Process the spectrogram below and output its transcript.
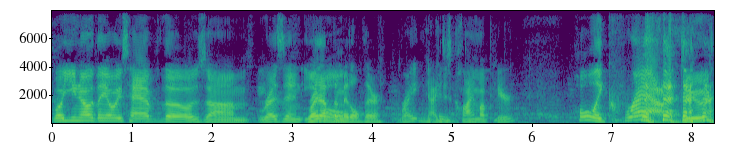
Well, you know they always have those um, Resident Right Evil. up the middle there. Right? You I can- just climb up here. Holy crap, dude!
